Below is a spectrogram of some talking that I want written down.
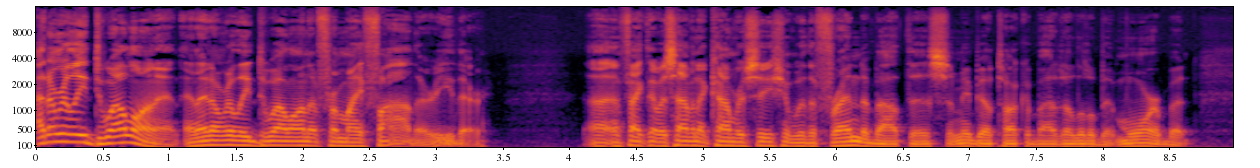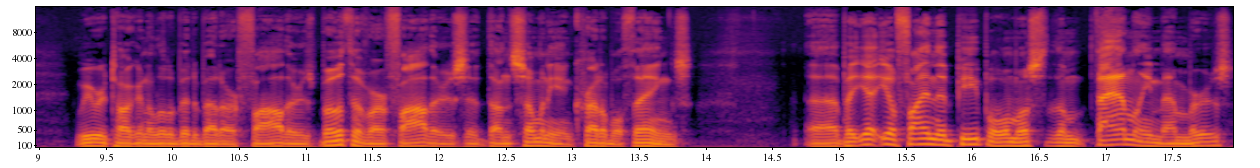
I don't really dwell on it, and I don't really dwell on it from my father either. Uh, in fact, I was having a conversation with a friend about this, and maybe I'll talk about it a little bit more. But we were talking a little bit about our fathers. Both of our fathers have done so many incredible things. Uh, but yet, you'll find that people, most of them family members,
